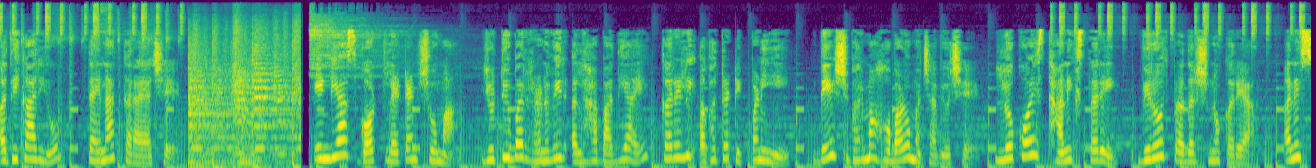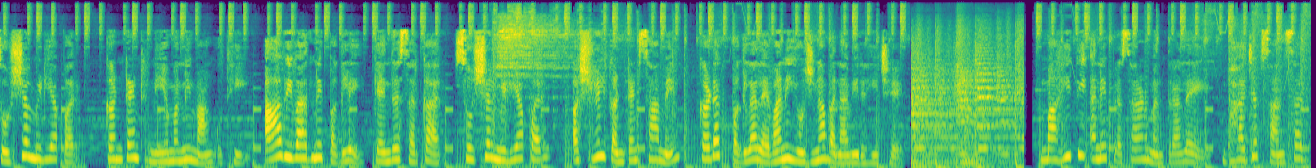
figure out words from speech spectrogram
અધિકારીઓ તૈનાત કરાયા છે. ઇન્ડિયાઝ ગોટ લેટેન્ટ શોમાં યુટ્યુબર રણવીર અલ્હાબાદિયાએ કરેલી અભદ્ર ટિપ્પણીએ દેશભરમાં હોબાળો મચાવ્યો છે. લોકોએ સ્થાનિક સ્તરે વિરોધ પ્રદર્શનો કર્યા અને સોશિયલ મીડિયા પર કન્ટેન્ટ નિયમનની માંગ ઉઠી. આ વિવાદને પગલે કેન્દ્ર સરકાર સોશિયલ મીડિયા પર અશ્લીલ કન્ટેન્ટ સામે કડક પગલાં લેવાની યોજના બનાવી રહી છે. માહિતી અને પ્રસારણ મંત્રાલયે ભાજપ સાંસદ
